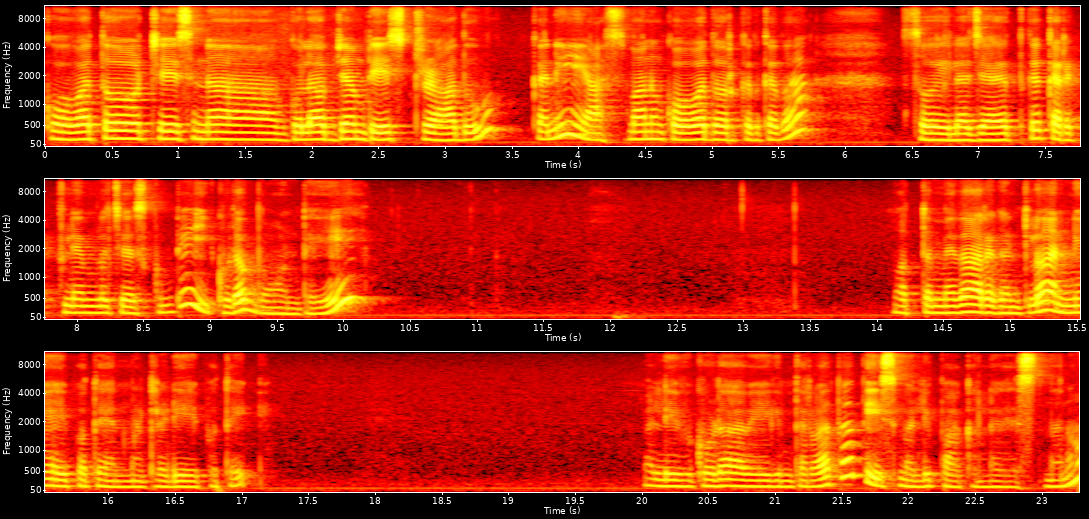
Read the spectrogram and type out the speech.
కోవాతో చేసిన గులాబ్ జామ్ టేస్ట్ రాదు కానీ అస్మానం కోవా దొరకదు కదా. సో ఇలా జాగ్రత్తగా కరెక్ట్ ఫ్లేమ్లో చేసుకుంటే ఇవి కూడా బాగుంటాయి. మొత్తం మీద అరగంటలో అన్నీ అయిపోతాయి అన్నమాట రెడీ అయిపోతాయి. మళ్ళీ ఇవి కూడా వేగిన తర్వాత తీసి మళ్ళీ పాకంలో వేస్తున్నాను.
